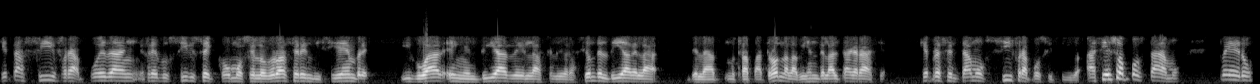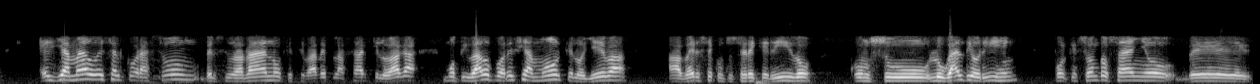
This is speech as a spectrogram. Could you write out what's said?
que estas cifras puedan reducirse como se logró hacer en diciembre, igual en el día de la celebración del día de la de la nuestra patrona, la Virgen de la Alta Gracia, que presentamos cifra positiva. Así eso apostamos, pero el llamado es al corazón del ciudadano que se va a desplazar, que lo haga motivado por ese amor que lo lleva a verse con su seres queridos, con su lugar de origen, porque son dos años de,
